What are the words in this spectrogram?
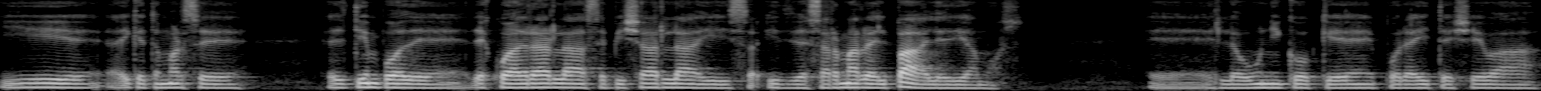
y eh, hay que tomarse el tiempo de descuadrarla, cepillarla y, y desarmar el pale, digamos. Eh, es lo único que por ahí te lleva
